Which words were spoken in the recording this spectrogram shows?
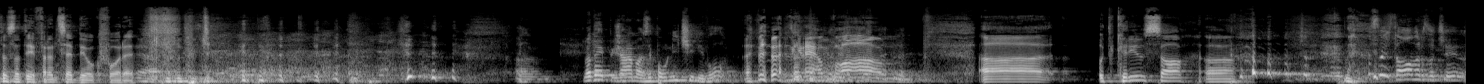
To so te france belkfore. Ja. um, no, da je pižama, zdaj pa uniči nivo. Gremo. Uh, odkril so. Uh, Dobro začel.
